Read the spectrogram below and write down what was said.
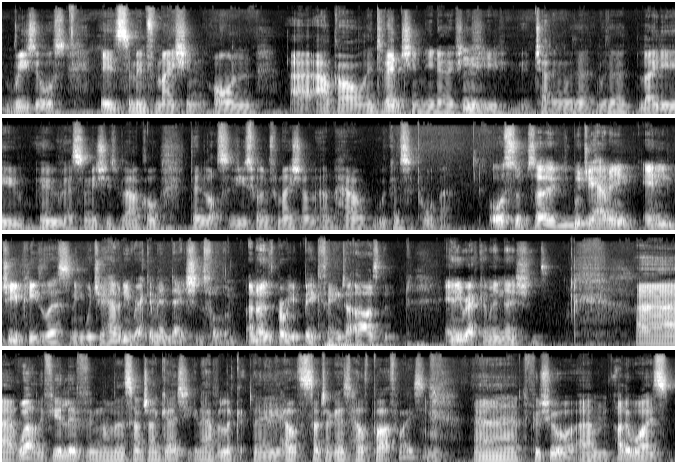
resource is some information on uh, alcohol intervention. You know, if, you, if Mm. you're chatting with a with a lady who, who has some issues with alcohol, then lots of useful information on, on how we can support that. Awesome. So, would you have any any GPs listening? Would you have any recommendations for them? I know it's probably a big thing to ask, but any recommendations? Uh, well, if you're living on the Sunshine Coast, you can have a look at the health Sunshine Coast Health Pathways uh, for sure. Um, otherwise,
